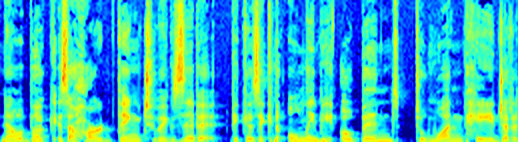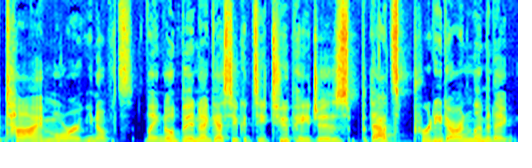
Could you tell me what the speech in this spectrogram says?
Now, a book is a hard thing to exhibit because it can only be opened to one page at a time, or, you know, if it's laying open, I guess you could see two pages, but that's pretty darn limiting.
